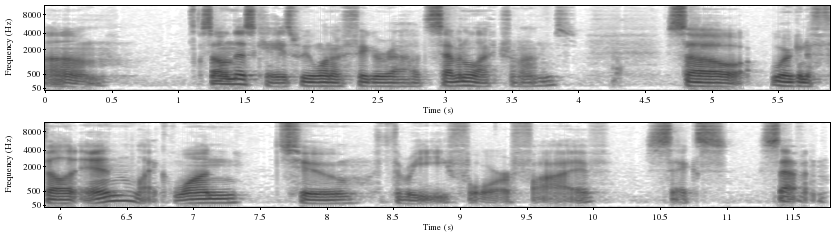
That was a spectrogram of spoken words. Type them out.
Um, so in this case, we want to figure out 7 electrons. So we're going to fill it in like 1, 2, 3, 4, 5, 6, 7.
